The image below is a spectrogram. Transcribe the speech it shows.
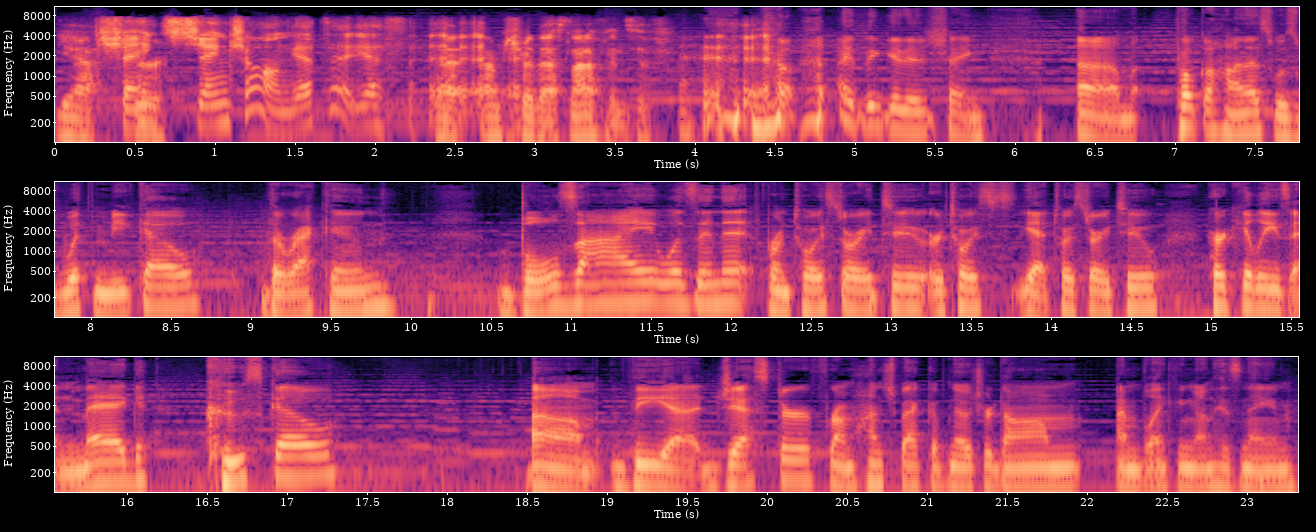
Yeah, Shang sure. Shang Chong. That's it. Yes. That- I'm sure that's not offensive. no, I think it is Shang. Um, Pocahontas was with Meeko, the raccoon. Bullseye was in it from Toy Story 2 or Toy yeah, Toy Story 2. Hercules and Meg, Kuzco. Um, the uh, jester from Hunchback of Notre Dame. I'm blanking on his name.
